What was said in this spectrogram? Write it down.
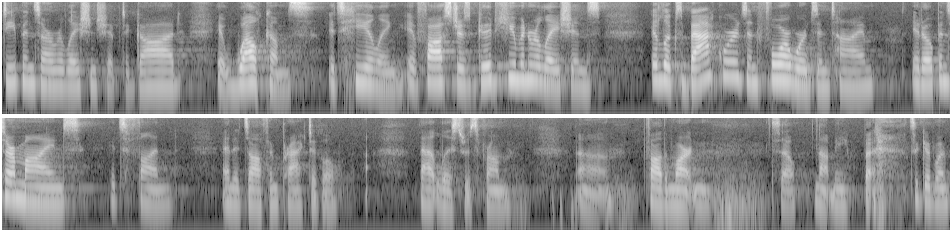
deepens our relationship to God, it welcomes, it's healing, it fosters good human relations, it looks backwards and forwards in time, it opens our minds, it's fun and it's often practical. That list was from uh, Father Martin, so not me, but it's a good one.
